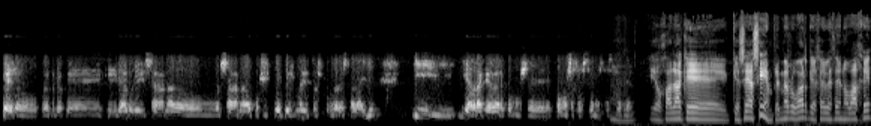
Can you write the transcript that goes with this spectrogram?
pero, pero creo que, que se ha ganado, se ha ganado por sus propios méritos poder estar allí y, y, habrá que ver cómo se, cómo se gestiona esta situación. Y ojalá que, que, sea así. En primer lugar, que GBC no baje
